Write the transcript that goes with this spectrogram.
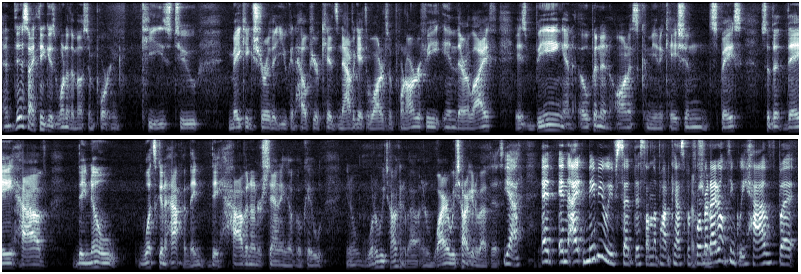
and this I think is one of the most important keys to making sure that you can help your kids navigate the waters of pornography in their life is being an open and honest communication space so that they have they know what's going to happen they they have an understanding of okay you know what are we talking about and why are we talking about this Yeah, and and I maybe we've said this on the podcast before, but. I don't think we have. But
